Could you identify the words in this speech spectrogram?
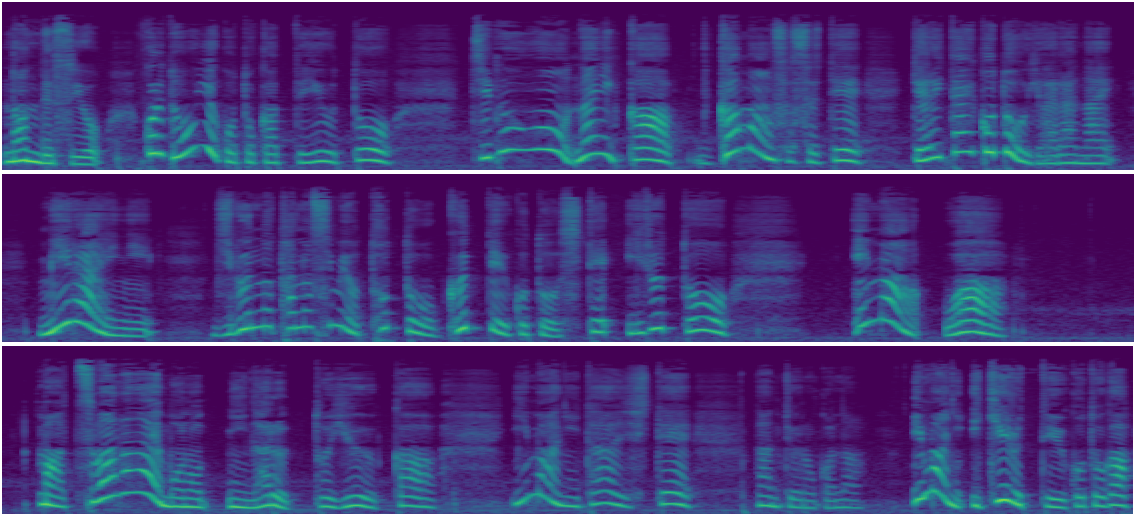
なんですよ。これどういうことかっていうと、自分を何か我慢させてやりたいことをやらない。未来に自分の楽しみを取っておくっていうことをしていると、今は、まあ、つまらないものになるというか、今に対して、なんていうのかな、今に生きるっていうことが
